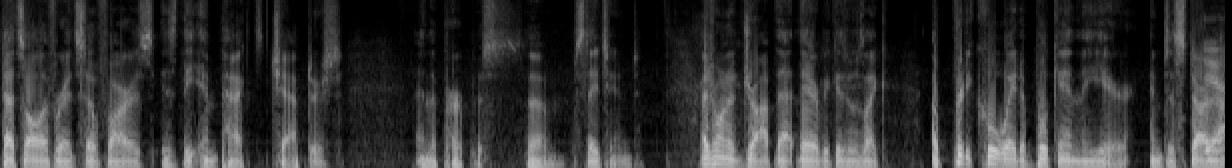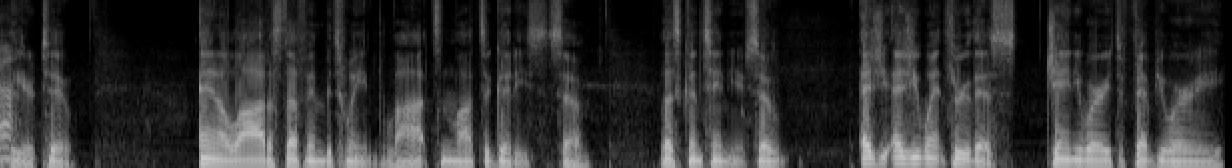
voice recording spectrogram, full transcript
that's all I've read so far is is the impact chapters and the purpose. So stay tuned. I just want to drop that there because it was like a pretty cool way to bookend the year and to start out the year too. And a lot of stuff in between, lots and lots of goodies. So let's continue. So as you as you went through this January to February,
